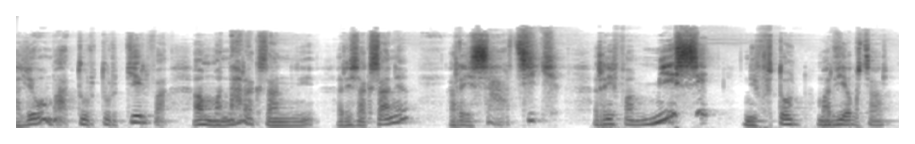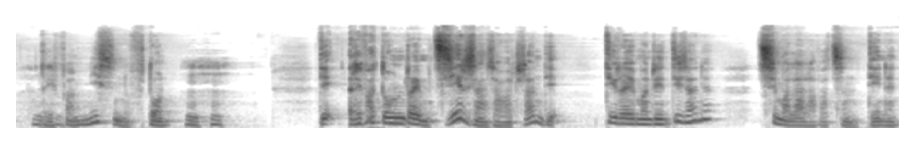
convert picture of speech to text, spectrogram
aleo aho mba hatoritory kely fa amin'ny manaraka izany resaka izany a resahantsika rehefa misy ny fotoana marihako tsara mhm. rehefa misy ny fotoana mhm. de rehefa atao amin'ny ray mijery izany zavatra izany de ty ray aman-dreny ity zany a tsy mahalala afa-tsy ny tenany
